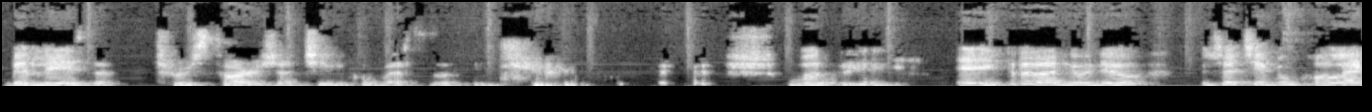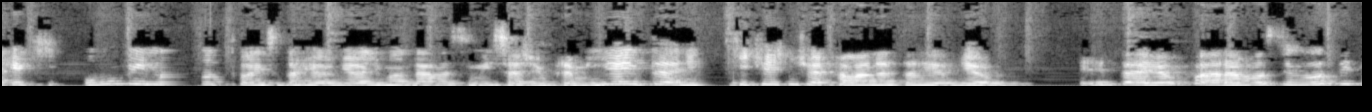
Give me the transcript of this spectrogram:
Beleza, true story, já tive conversas assim. você entra na reunião, eu já tive um colega que um minuto antes da reunião ele mandava assim mensagem para mim, e aí Dani, o que, que a gente vai falar nessa reunião? E daí eu parava assim, você,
